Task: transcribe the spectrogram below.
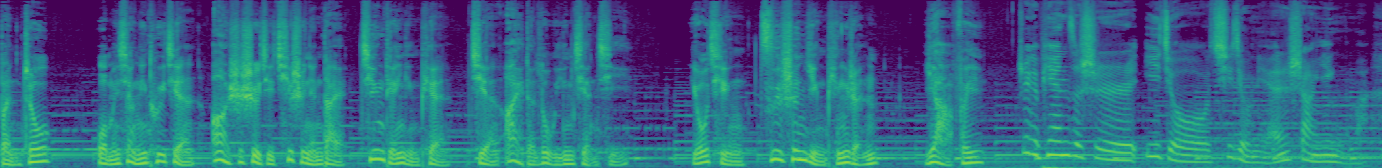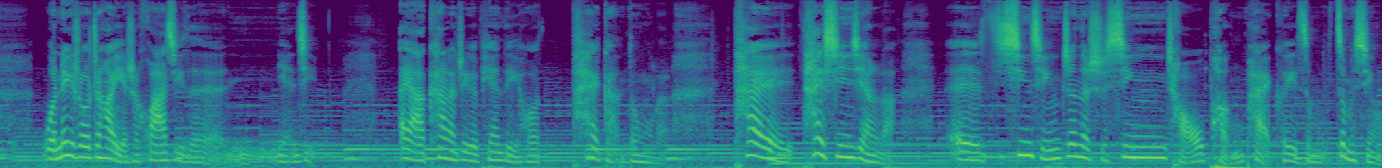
本周，我们向您推荐二十世纪七十年代经典影片《简爱》的录音剪辑，有请资深影评人亚飞。这个片子是一九七九年上映的嘛，我那个时候正好也是花季的年纪，哎呀，看了这个片子以后太感动了，太太新鲜了，呃，心情真的是心潮澎湃，可以这么这么形容，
